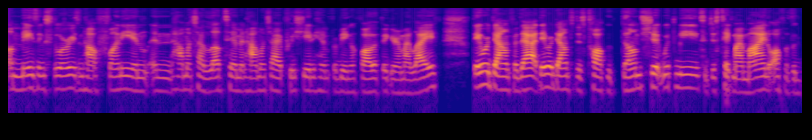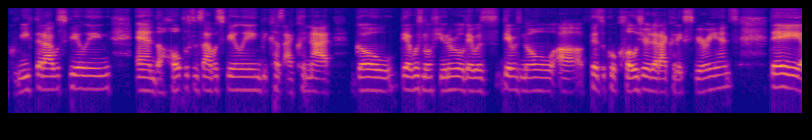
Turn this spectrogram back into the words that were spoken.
amazing stories and how funny and, and how much i loved him and how much i appreciated him for being a father figure in my life. They were down for that. They were down to just talk dumb shit with me to just take my mind off of the grief that i was feeling and the hopelessness i was feeling because i could not go there was no funeral there was there was no uh, physical closure that i could experience. They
